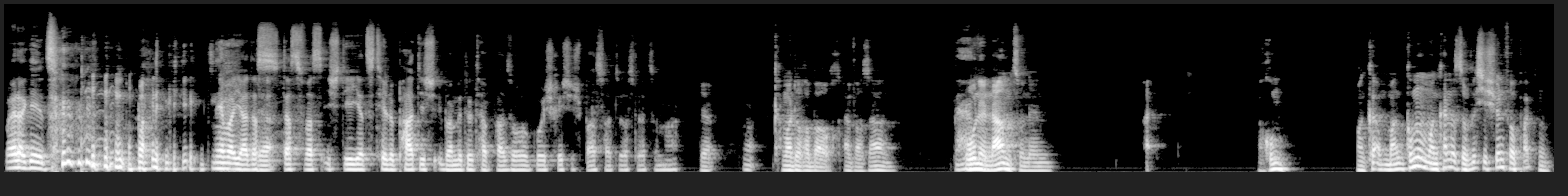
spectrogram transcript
Weiter geht's. Weiter geht's. nee, aber ja, das, das, was ich dir jetzt telepathisch übermittelt habe, war so, wo ich richtig Spaß hatte das letzte Mal. Kann man doch aber auch einfach sagen. Ja, Ohne Namen zu nennen. Warum? Man kann, man, guck mal, man kann das so richtig schön verpacken.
